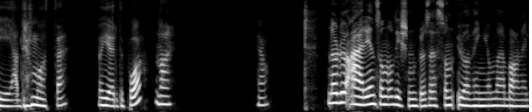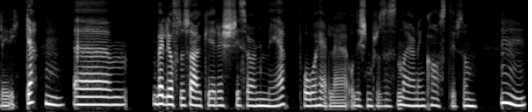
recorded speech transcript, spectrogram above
bedre måte å gjøre det på. Nei. Ja. Når du er i en sånn auditionprosess, sånn uavhengig om det er barn eller ikke ehm, Veldig ofte så er jo ikke regissøren med på hele auditionprosessen. Det er gjerne en caster som Mm.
